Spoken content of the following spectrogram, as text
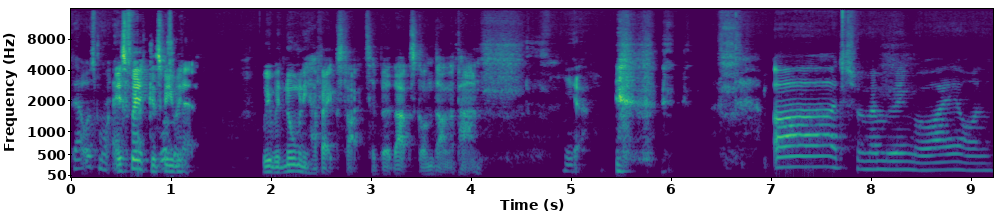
That was more. It's weird because we would we would normally have X Factor, but that's gone down the pan. Yeah. Ah, just remembering Mariah on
